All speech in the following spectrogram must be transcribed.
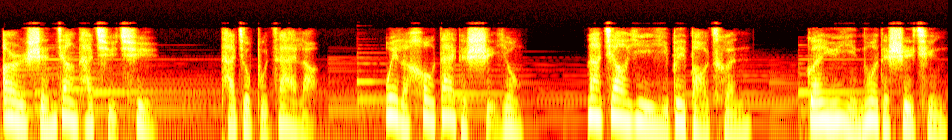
二神将他取去，他就不在了。为了后代的使用，那教义已被保存。关于以诺的事情，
